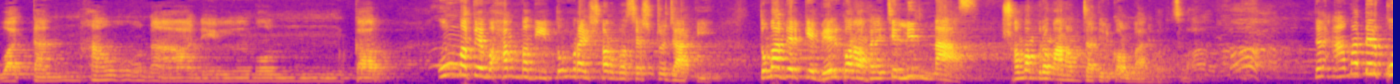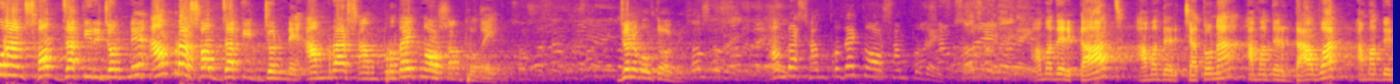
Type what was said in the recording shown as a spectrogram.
ওয়া তানহাউনা আনিল মুনকার। উম্মতে মুহাম্মাদি, তোমরাই সর্বশ্রেষ্ঠ জাতি। তোমাদেরকে বের করা হয়েছে লিন-নাস, সমগ্র মানব জাতির কল্যাণে বলেছে আমাদের কোরআন সব জাতির জন্য, আমরা সব জাতির জন্য, আমরা সাম্প্রদায়িক না অসাম্প্রদায়িক? জোরে বলতে হবে। আমরা সাম্প্রদায়িক না অসাম্প্রদায়িক? আমাদের কাজ, আমাদের চেতনা, আমাদের দাওয়াত, আমাদের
